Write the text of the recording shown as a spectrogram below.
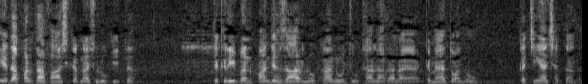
ਇਹਦਾ ਪਰਦਾਫਾਸ਼ ਕਰਨਾ ਸ਼ੁਰੂ ਕੀਤਾ। ਤਕਰੀਬਨ 5000 ਲੋਕਾਂ ਨੂੰ ਝੂਠਾ ਲਾਰਾ ਲਾਇਆ ਕਿ ਮੈਂ ਤੁਹਾਨੂੰ ਕੱਚੀਆਂ ਛੱਤਾਂ ਦਾ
